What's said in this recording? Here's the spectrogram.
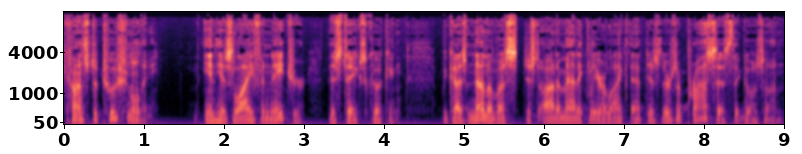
constitutionally in His life and nature, this takes cooking, because none of us just automatically are like that. There's, a process that goes on,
